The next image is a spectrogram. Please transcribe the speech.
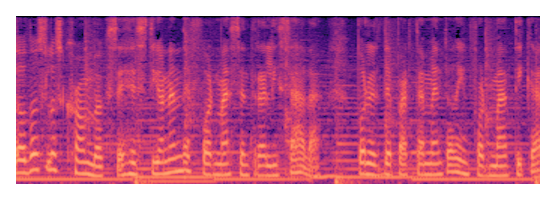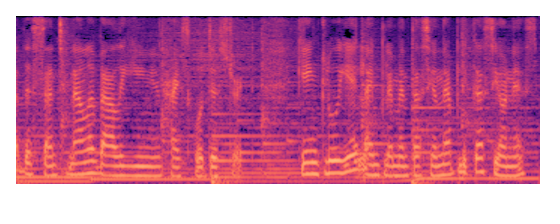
Todos los Chromebooks se gestionan de forma centralizada por el Departamento de Informática de Sentinel Valley Union High School District, que incluye la implementación de aplicaciones,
